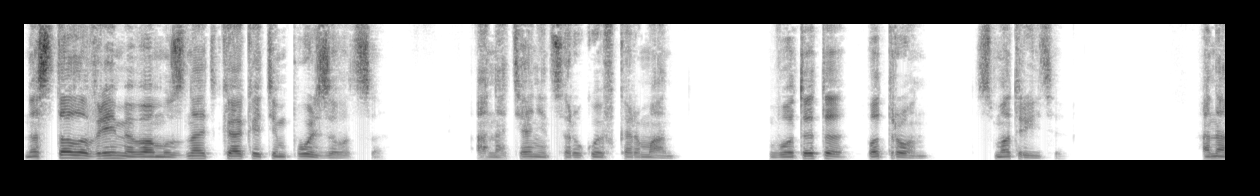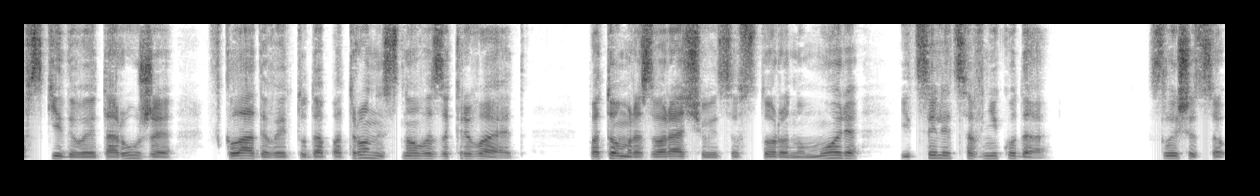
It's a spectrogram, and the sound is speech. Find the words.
«Настало время вам узнать, как этим пользоваться». Она тянется рукой в карман. «Вот это патрон. Смотрите». Она вскидывает оружие, вкладывает туда патрон и снова закрывает. Потом разворачивается в сторону моря и целится в никуда. Слышится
